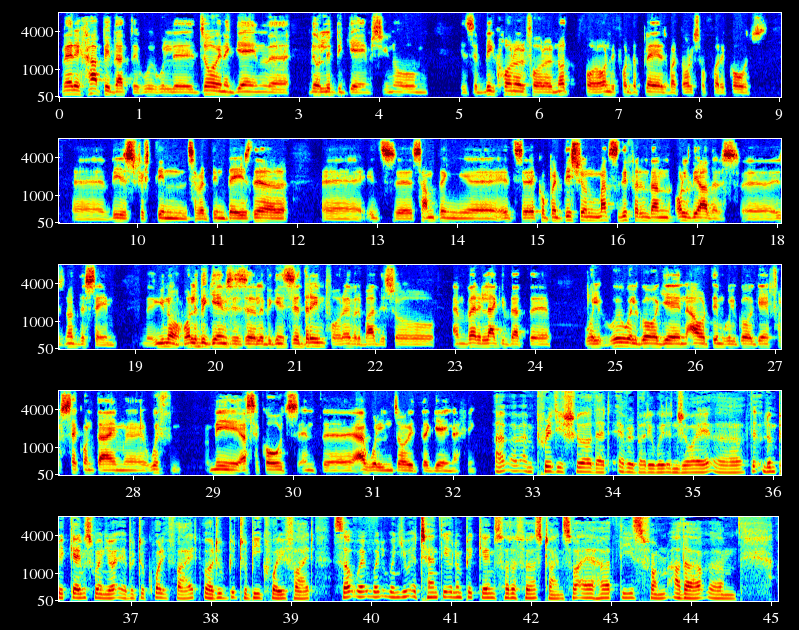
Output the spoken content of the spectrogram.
very happy that we will uh, join again the, the Olympic Games. You know, it's a big honor for not for only for the players but also for the coach. Uh, these 15, 17 days there, uh, it's uh, something. It's a competition much different than all the others. It's not the same. You know, Olympic Games is Olympic Games is a dream for everybody. So I'm very lucky that. Uh, We'll, we will go again. Our team will go again for second time uh, with me as a coach, and uh, I will enjoy it again. I think. I'm pretty sure that everybody will enjoy uh, the Olympic Games when you're able to qualify or to be, to be qualified. So when, when when you attend the Olympic Games for the first time, so I heard these from other um,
